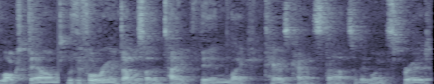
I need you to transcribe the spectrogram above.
locked down with a full ring of double-sided tape, then like tears can't start, so they won't spread.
